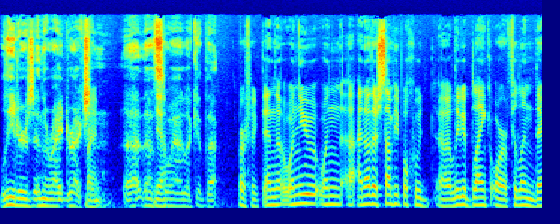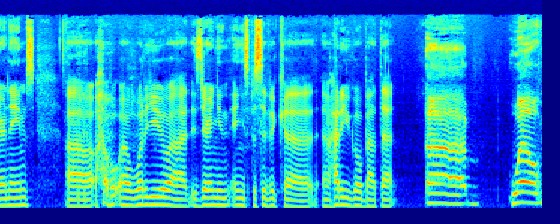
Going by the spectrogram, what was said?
leaders in the right direction. Uh, that's Yeah. the way I look at that. Perfect. And when you when uh, I know there's some people who uh, leave it blank or fill in their names. Uh, what do you? Uh, is there any any specific? Uh, uh, how do you go about that? Well,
